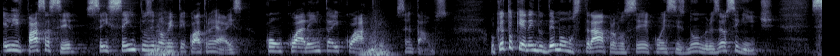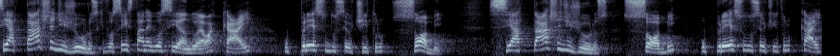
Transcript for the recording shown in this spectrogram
ele passa a ser R$ 694 reais com 44 centavos. O que eu estou querendo demonstrar para você com esses números é o seguinte: se a taxa de juros que você está negociando ela cai, o preço do seu título sobe. Se a taxa de juros sobe, o preço do seu título cai.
